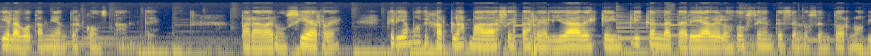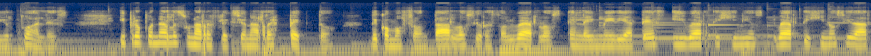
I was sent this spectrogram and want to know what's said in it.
y el agotamiento es constante. Para dar un cierre, queríamos dejar plasmadas estas realidades que implican la tarea de los docentes en los entornos virtuales y proponerles una reflexión al respecto de cómo afrontarlos y resolverlos en la inmediatez y vertiginosidad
